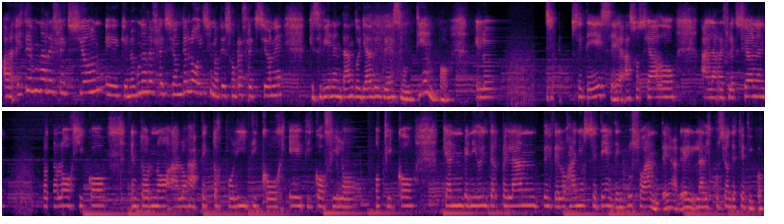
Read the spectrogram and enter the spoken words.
Ahora, esta es una reflexión eh, que no es una reflexión del hoy, sino que son reflexiones que se vienen dando ya desde hace un tiempo. El CTS asociado a la reflexión en en torno a los aspectos políticos, éticos, filosóficos que han venido interpelando desde los años 70, incluso antes, la discusión de este tipo.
